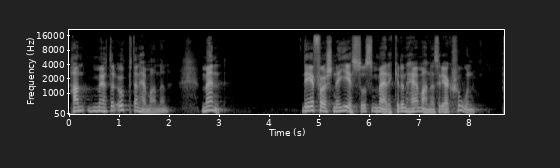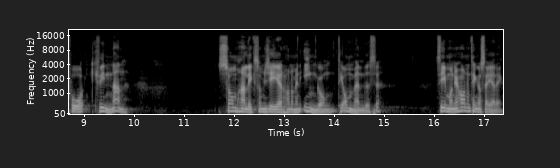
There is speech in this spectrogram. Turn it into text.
Han möter upp den här mannen. Men det är först när Jesus märker den här mannens reaktion på kvinnan som han liksom ger honom en ingång till omvändelse. Simon, jag har någonting att säga dig.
